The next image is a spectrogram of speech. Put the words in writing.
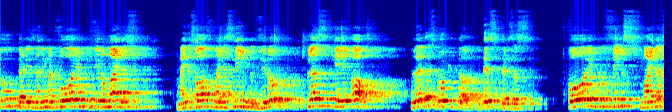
do that is nothing but 4 into 0 minus minus of minus 3 into 0 plus k of let us go with the this that is a 4 into 6 minus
